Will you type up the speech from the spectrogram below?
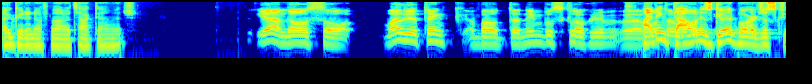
a Mhm. good enough amount of attack damage. yeah, and also what do you think about the Nimbus Cloak? Uh, I think that one is good, or just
